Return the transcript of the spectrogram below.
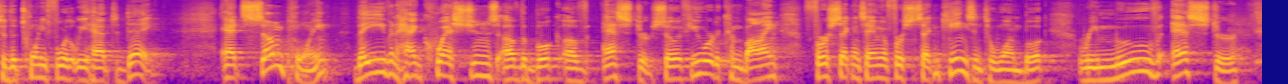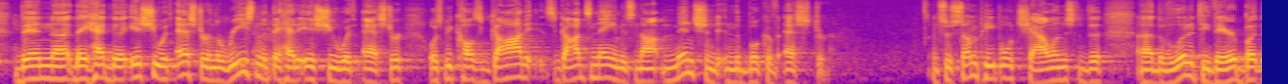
to the 24 that we have today. At some point, they even had questions of the book of Esther. So if you were to combine 1st, 2nd Samuel, 1st, 2nd Kings into one book, remove Esther, then uh, they had the issue with Esther. And the reason that they had an issue with Esther was because God, God's name is not mentioned in the book of Esther. And so some people challenged the, uh, the validity there, but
